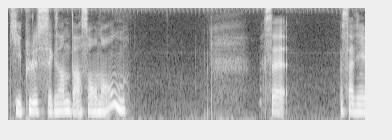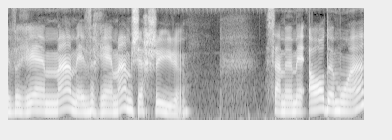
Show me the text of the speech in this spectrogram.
qui est plus, exemple, dans son ombre, ça, ça vient vraiment, mais vraiment me chercher. Ça me met hors de moi.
